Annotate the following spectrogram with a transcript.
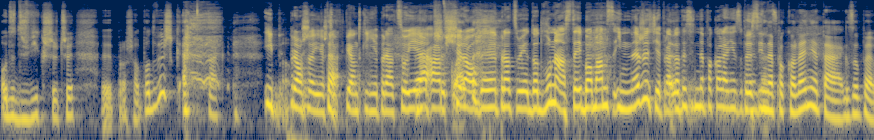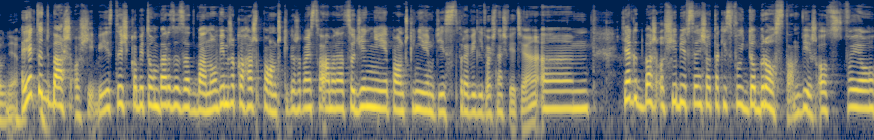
od drzwi krzyczy, y, proszę o podwyżkę. Tak. I p- proszę, jeszcze tak. w piątki nie pracuję, Na a w przykład. środę pracuję do 12, bo mam z inne życie, prawda? To jest inne pokolenie To zupełnie. jest inne pokolenie? Tak, zupełnie. A jak ty dbasz o siebie? Jesteś kobietą bardzo zadbaną. Wiem, że kochasz pączki. Proszę Państwa, Amena codziennie je pączki. Nie wiem, gdzie jest sprawiedliwość na świecie. Em, jak dbasz o siebie w sensie o taki swój dobrostan? Wiesz, o swoją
